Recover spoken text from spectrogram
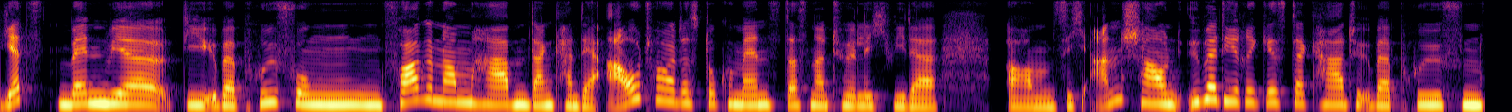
Jetzt, wenn wir die Überprüfung vorgenommen haben, dann kann der Autor des Dokuments das natürlich wieder ähm, sich anschauen, über die Registerkarte überprüfen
